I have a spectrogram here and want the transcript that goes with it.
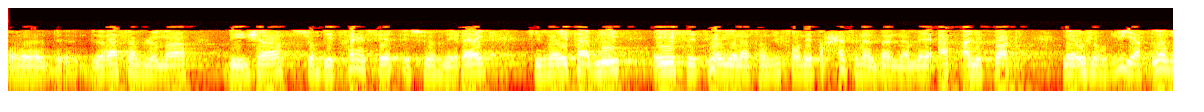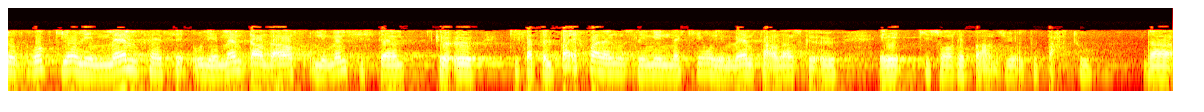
euh, de, rassemblement des gens sur des principes et sur des règles qu'ils ont établies et c'était bien entendu fondé par Hassan al-Banna, mais à, l'époque, mais aujourd'hui il y a plein d'autres groupes qui ont les mêmes principes ou les mêmes tendances ou les mêmes systèmes que eux, qui s'appellent pas Ikhwan al-Muslimin, mais qui ont les mêmes tendances que eux et qui sont répandus un peu partout dans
